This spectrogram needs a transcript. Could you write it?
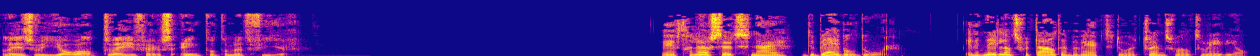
lezen we Joel 2 vers 1 tot en met 4. U heeft geluisterd naar De Bijbel Door, in het Nederlands vertaald en bewerkt door Transworld Radio.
